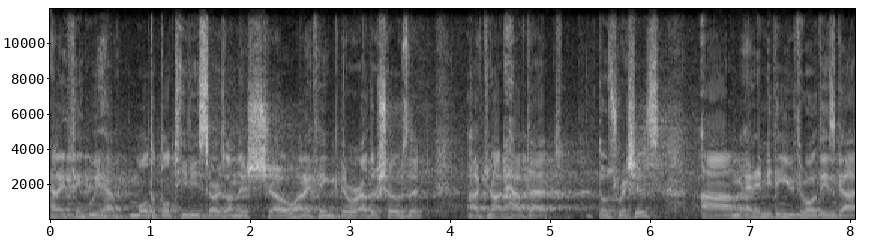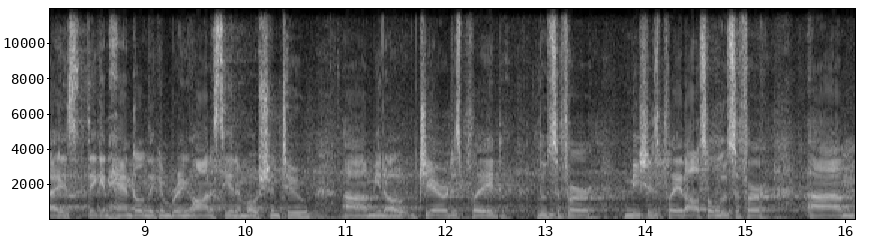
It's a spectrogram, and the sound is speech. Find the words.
and I think we have multiple TV stars on this show, and I think there were other shows that uh, do not have that those riches. Um, and anything you throw at these guys, they can handle. They can bring honesty and emotion to. Um, you know, Jared has played Lucifer. Misha's played also Lucifer. Um,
